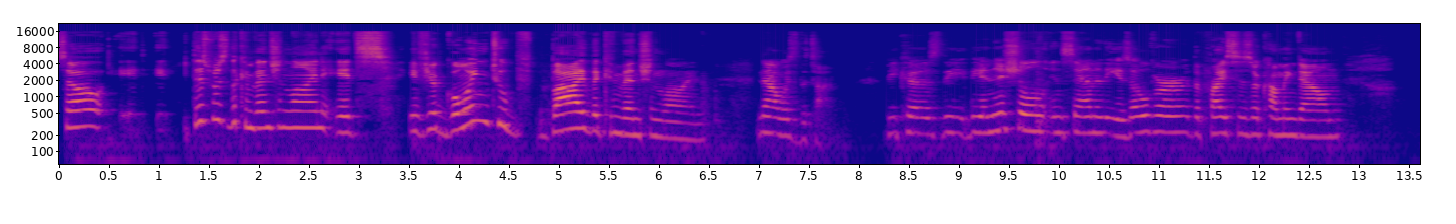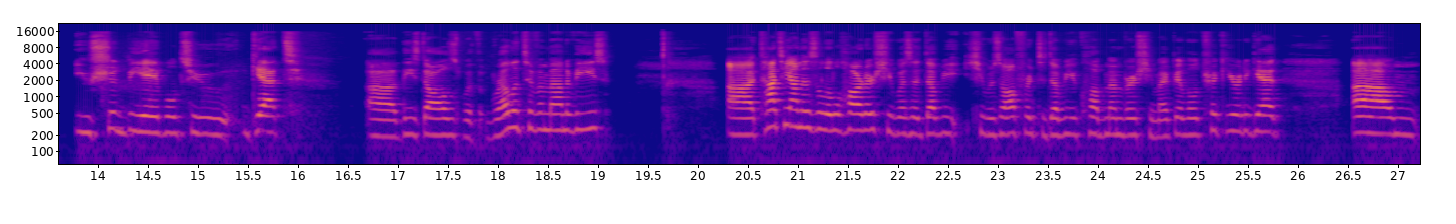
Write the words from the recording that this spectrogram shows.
So it, it, this was the convention line. It's if you're going to buy the convention line, now is the time because the the initial insanity is over. The prices are coming down. You should be able to get uh, these dolls with relative amount of ease. Uh, Tatyana's a little harder. She was a W. She was offered to W Club members. She might be a little trickier to get. Um,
